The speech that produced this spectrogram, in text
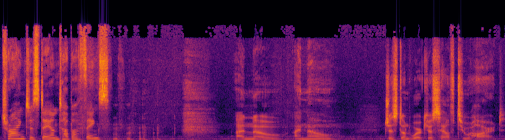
trying to stay on top of things. I know, I know. Just don't work yourself too hard.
